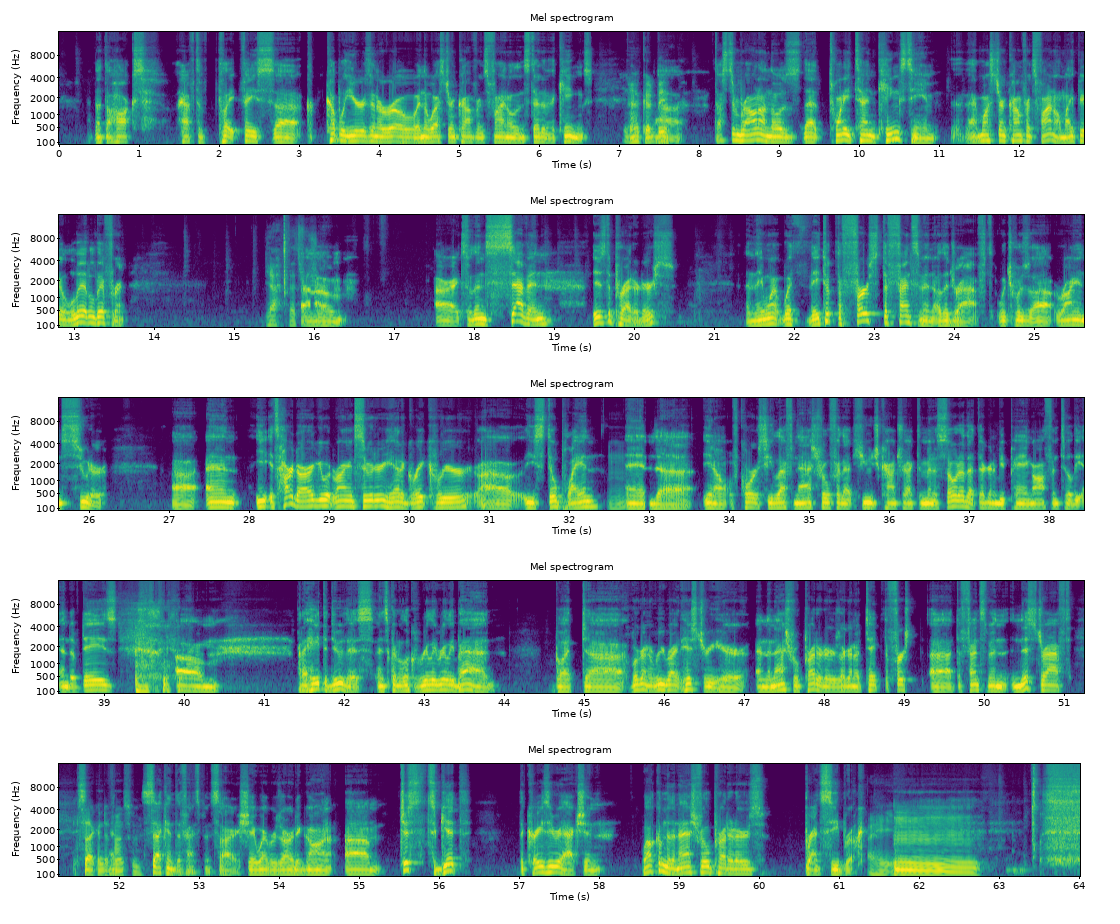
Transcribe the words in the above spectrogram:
that the Hawks have to play face uh, a couple years in a row in the Western Conference Final instead of the Kings. Yeah, could be. Uh, Dustin Brown on those that 2010 Kings team, that Western Conference Final might be a little different. Yeah, that's for sure. Um, all right, so then seven is the Predators, and they went with they took the first defenseman of the draft, which was uh, Ryan Suter, uh, and he- it's hard to argue with Ryan Suter. He had a great career. Uh, he's still playing, Mhm. and uh, you know, of course, he left Nashville for that huge contract in Minnesota that they're going to be paying off until the end of days. um, but I hate to do this, and it's going to look really, really bad but uh, we're going to rewrite history here, and the Nashville Predators are going to take the first uh, defenseman in this draft, Second defenseman. second defenseman. Sorry, Shea Weber's already gone. Um, just to get the crazy reaction, welcome to the Nashville Predators, Brent Seabrook. I hate you.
